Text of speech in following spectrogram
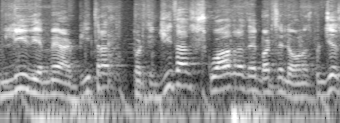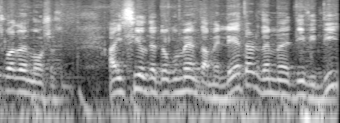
në lidhje me arbitrat për të gjitha skuadrat e Barcelonës, për të gjitha skuadrat e moshës. Ai sillte dokumenta me letër dhe me DVD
